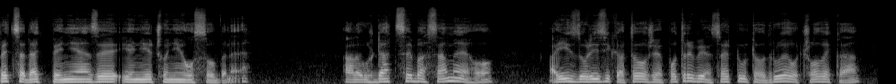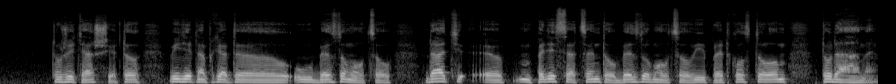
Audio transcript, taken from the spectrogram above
predsa dať peniaze je niečo neosobné. Ale už dať seba samého a ísť do rizika toho, že potrebujem stretnúť toho druhého človeka, to už je ťažšie. To vidieť napríklad e, u bezdomovcov. Dať 50 e, centov bezdomovcovi pred kostolom, to dáme.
